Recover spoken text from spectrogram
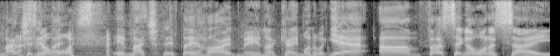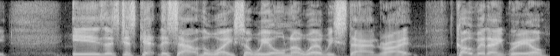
Imagine if they, what I said. Imagine if they hired me and I came on and went, yeah, um, first thing I want to say is let's just get this out of the way so we all know where we stand, right? COVID ain't real.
